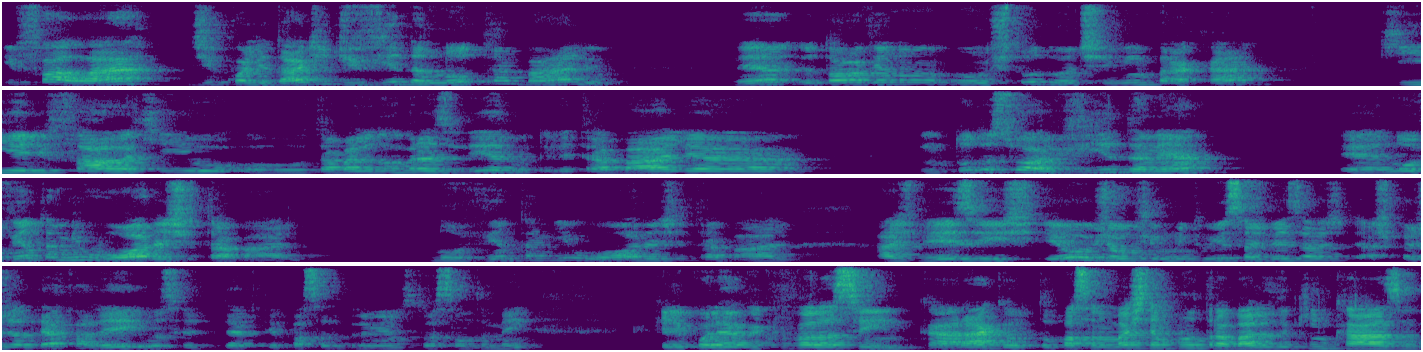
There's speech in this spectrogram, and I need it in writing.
e falar de qualidade de vida no trabalho, né? Eu estava vendo um, um, estudo antes de vir para cá que ele fala que o, o, trabalhador brasileiro ele trabalha em toda a sua vida, né? É, 90 mil horas de trabalho. 90 mil horas de trabalho. Às vezes, eu já ouvi muito isso, às vezes acho que eu já até falei, você deve ter passado pela mesma situação também. Aquele colega que fala assim: Caraca, eu estou passando mais tempo no trabalho do que em casa.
